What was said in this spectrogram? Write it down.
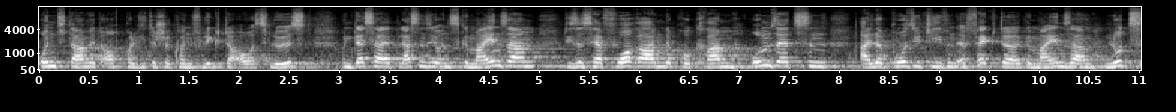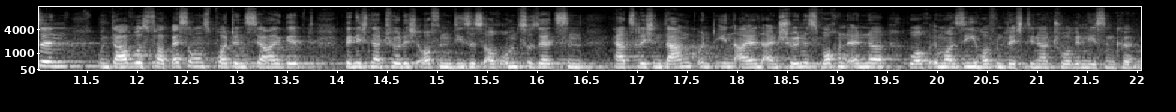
und damit auch politische Konflikte auslöst. Und deshalb lassen Sie uns gemeinsam dieses hervorragende hervorragende Programm umsetzen, alle positiven Effekte gemeinsam nutzen. Und da, wo es Verbesserungspotenzial gibt, bin ich natürlich offen, dieses auch umzusetzen. Herzlichen Dank und Ihnen allen ein schönes Wochenende, wo auch immer Sie hoffentlich die Natur genießen können.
